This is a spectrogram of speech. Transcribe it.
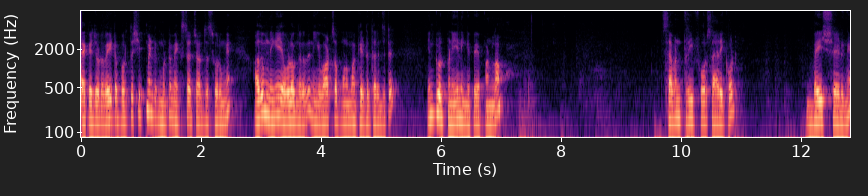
பேக்கேஜோட வெயிட்டை பொறுத்து ஷிப்மெண்ட்டுக்கு மட்டும் எக்ஸ்ட்ரா சார்ஜஸ் வருங்க. அதுவும் நீங்கள் எவ்வளோங்கிறது நீங்கள் வாட்ஸ்அப் மூலமாக கேட்டு தெரிஞ்சுட்டு இன்க்ளூட் பண்ணியே நீங்கள் பே பண்ணலாம். Seven three four sari code பைஸ் ஷேடுங்க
